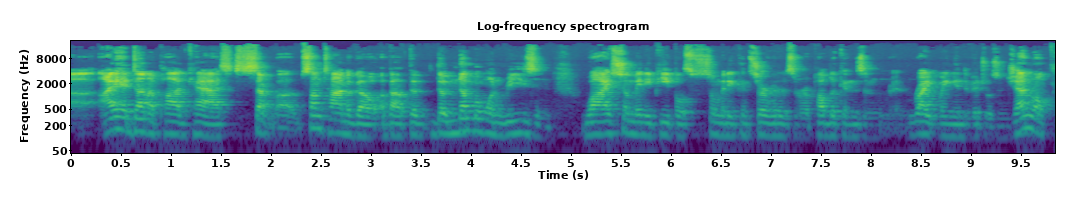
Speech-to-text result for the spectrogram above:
Uh, i had done a podcast some, uh, some time ago about the, the number one reason why so many people so many conservatives and republicans and right-wing individuals in general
